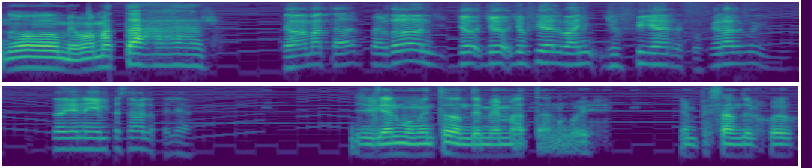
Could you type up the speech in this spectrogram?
No, me va a matar. Te va a matar, perdón. Yo, yo, yo fui al baño, yo fui a recoger algo y todavía ni empezaba la pelea. Llegué al momento donde me matan, güey. Empezando el juego.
